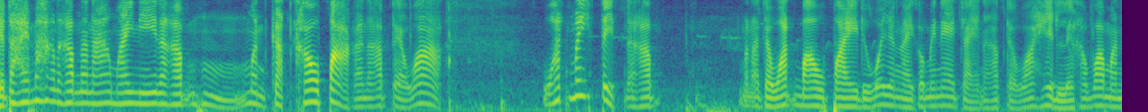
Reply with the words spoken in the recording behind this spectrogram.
สียดายมากนะครับนานาไม้นี้นะครับมันกัดเข้าปากนะครับ แต่ว่าวัดไม่ติดนะครับ มันอาจจะวัดเบาไปหรือว่ายังไงก็ไม่แน่ใจนะครับ แต่ว่าเห็นเลยครับว่ามัน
